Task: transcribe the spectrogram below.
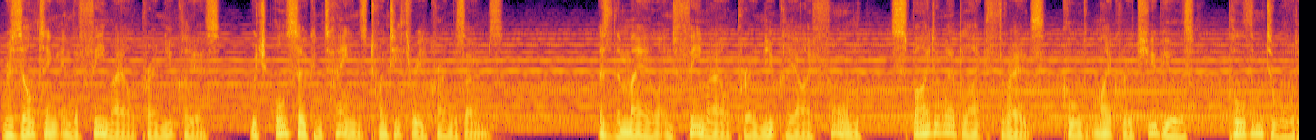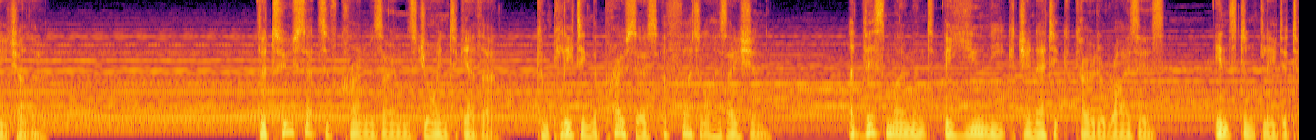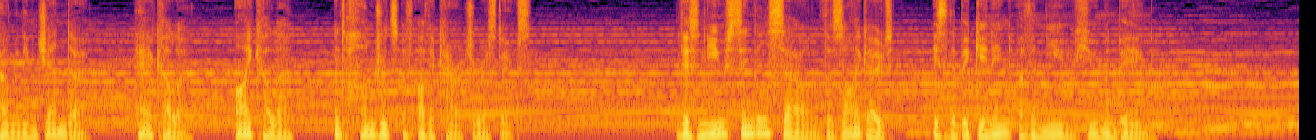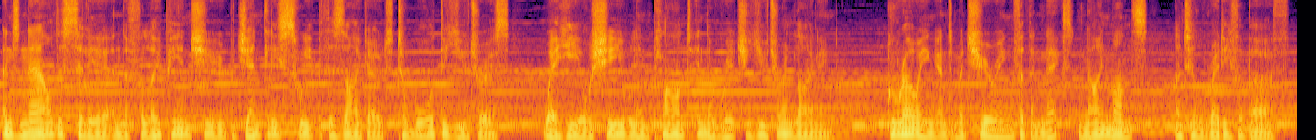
resulting in the female pronucleus, which also contains 23 chromosomes. As the male and female pronuclei form, spiderweb-like threads, called microtubules, pull them toward each other. The two sets of chromosomes join together, completing the process of fertilization. At this moment, a unique genetic code arises, instantly determining gender, hair color, eye color, and hundreds of other characteristics. This new single cell, the zygote, is the beginning of a new human being. And now the cilia in the fallopian tube gently sweep the zygote toward the uterus, where he or she will implant in the rich uterine lining, growing and maturing for the next nine months until ready for birth.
